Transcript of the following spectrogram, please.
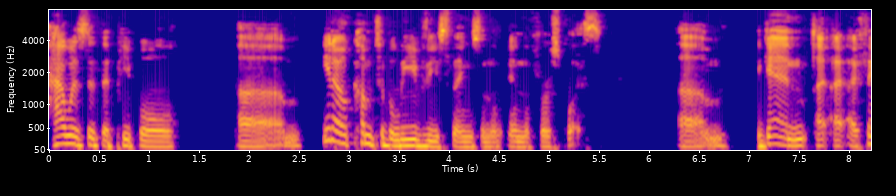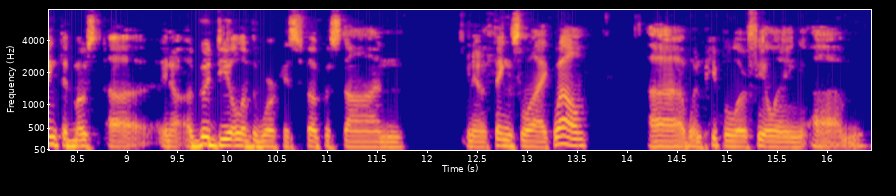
how is it that people um, you know come to believe these things in the in the first place? Um, again I, I, think that most uh, you know a good deal of the work is focused on you know things like well uh, when people are feeling um,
